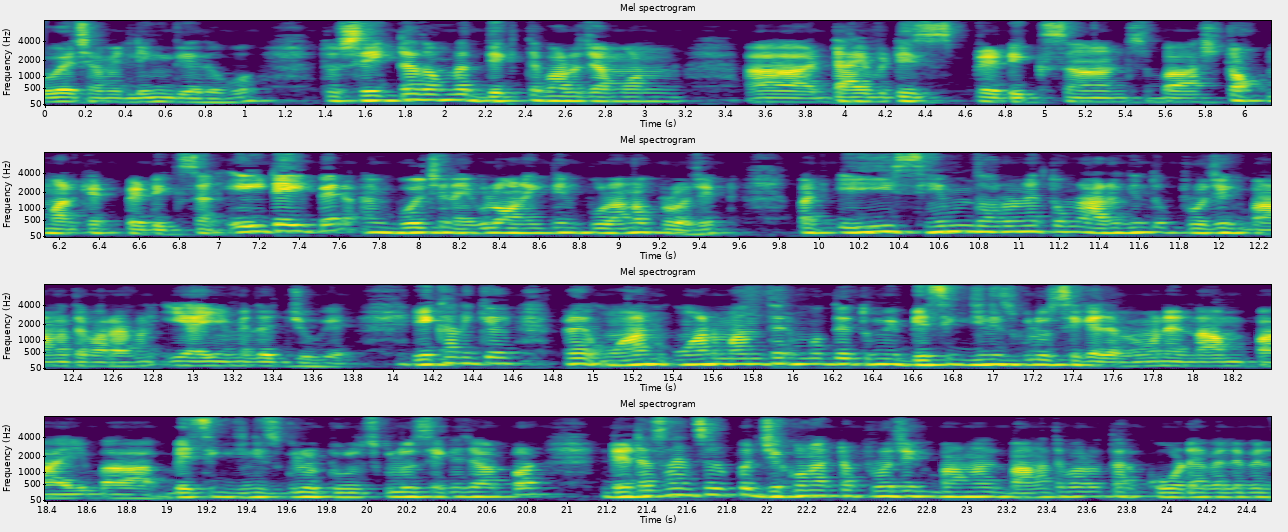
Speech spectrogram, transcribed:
রয়েছে, আমি লিঙ্ক দিয়ে দেবো। তো সেইটা তোমরা দেখতে পারো যেমন ডায়াবেটিস প্রেডিকশানস বা স্টক মার্কেট প্রেডিকশন এই টাইপের আমি বলছি না, এগুলো অনেকদিন পুরানো প্রজেক্ট বাট এই সেম ধরনের তোমরা আরও কিন্তু প্রজেক্ট বানাতে পারো এখন এআইএমএল এর যুগে। এখানে কি প্রায় ওয়ান ওয়ান মান্থের মধ্যে তুমি বেসিক জিনিসগুলো শিখে যাবে মানে নাম পাই বা বেসিক জিনিসগুলো টুলসগুলো শিখে যাওয়ার পর ডেটা সায়েন্সের উপর যে কোনো একটা প্রজেক্ট বানাতে পারো, তার কোড অ্যাভেলেবেল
